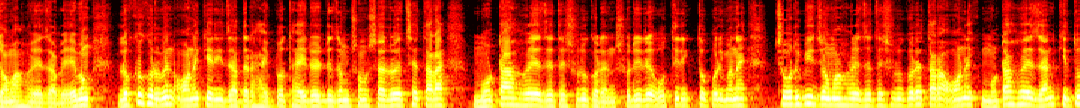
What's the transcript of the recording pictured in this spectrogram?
জমা হয়ে যাবে। এবং লক্ষ্য করবেন, অনেকেরই যাদের হাইপোথাইরয়েডিজম সমস্যা রয়েছে, তারা মোটা হয়ে যেতে শুরু করেন। শরীরে অতিরিক্ত পরিমাণে চর্বি জমা হয়ে যেতে শুরু করে, তারা অনেক মোটা হয়ে যান। কিন্তু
